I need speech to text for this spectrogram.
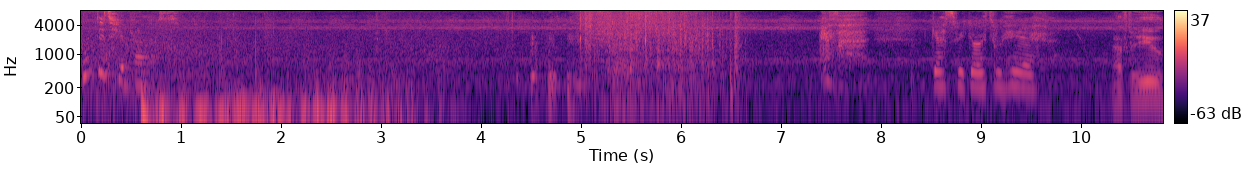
When did he pass? Guess we go through here. After you.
